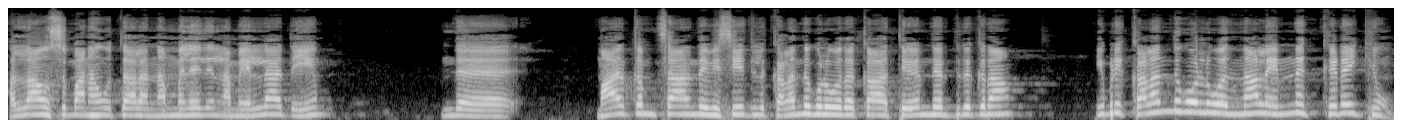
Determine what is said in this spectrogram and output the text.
அல்லாஹ் சுபானஹு தாலா நம்ம நம்ம எல்லாத்தையும் இந்த மார்க்கம் சார்ந்த விஷயத்தில் கலந்து கொள்வதற்காக தேர்ந்தெடுத்திருக்கிறான். இப்படி கலந்து கொள்வதனால என்ன கிடைக்கும்?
